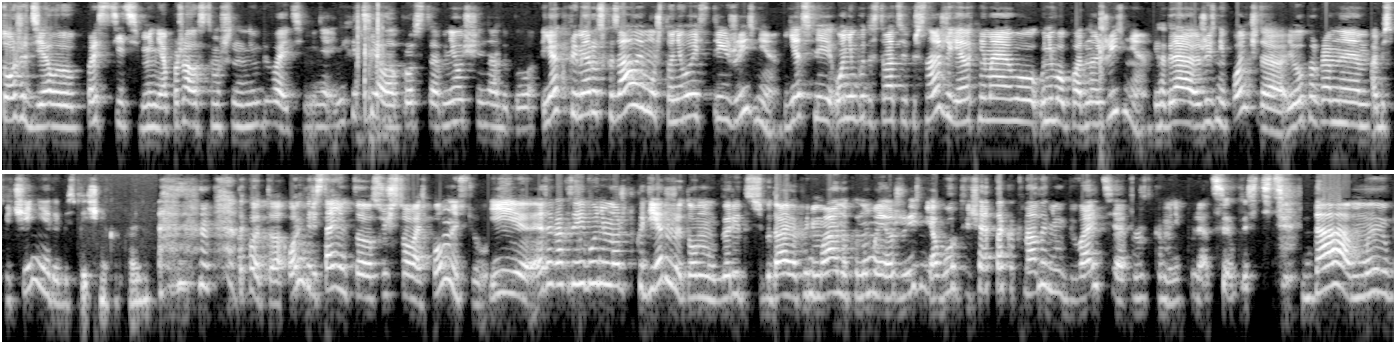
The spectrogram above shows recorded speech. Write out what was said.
тоже делаю. Простите меня, пожалуйста, машина, не убивайте меня. Не хотела, просто мне очень надо было. Я, к примеру, сказала ему, что у него есть три жизни, жизни. Если он не будет оставаться в персонаже, я отнимаю его, у него по одной жизни, и когда жизнь кончится, его программное обеспечение или обеспечение, как правильно? Так вот, он перестанет э, существовать полностью, и это как-то его немножечко держит, он говорит, да, я понимаю, на кону моя жизнь, я буду отвечать так, как надо, не убивайте. Жуткая манипуляция, простите. Да, мы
